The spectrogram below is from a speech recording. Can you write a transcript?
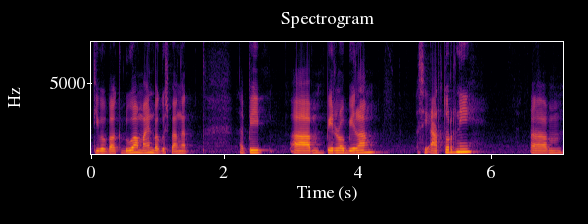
di babak kedua main bagus banget. Tapi um, Pirlo bilang si Arthur nih um,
